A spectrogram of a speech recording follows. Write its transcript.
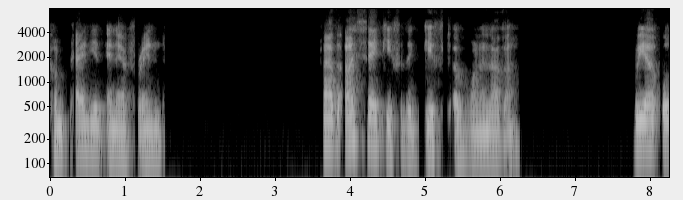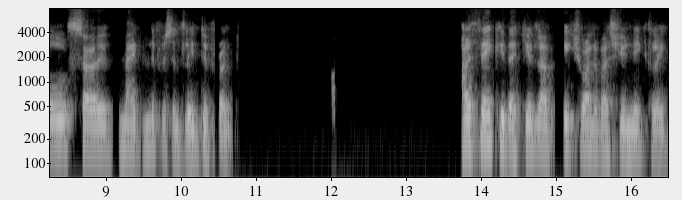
companion and our friend. Father, I thank you for the gift of one another. We are all so magnificently different. I thank you that you love each one of us uniquely.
